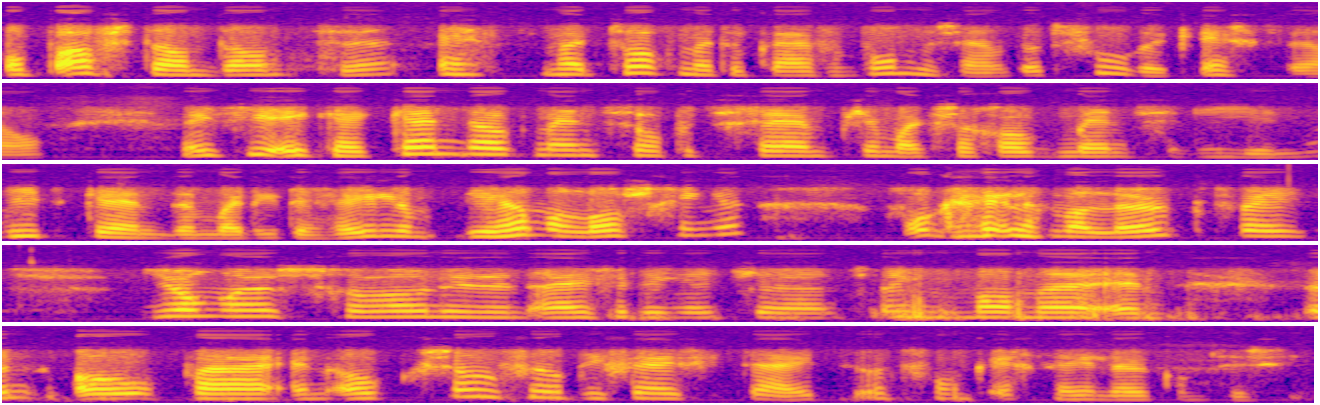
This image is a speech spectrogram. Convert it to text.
op afstand dansen, en, maar toch met elkaar verbonden zijn. Dat voelde ik echt wel. Weet je, ik herkende ook mensen op het schermpje, maar ik zag ook mensen die je niet kende, maar die, er hele, die helemaal los gingen. Vond ik helemaal leuk. Twee jongens gewoon in hun eigen dingetje, twee mannen en een opa en ook zoveel diversiteit. Dat vond ik echt heel leuk om te zien.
